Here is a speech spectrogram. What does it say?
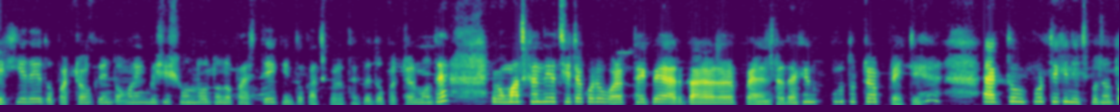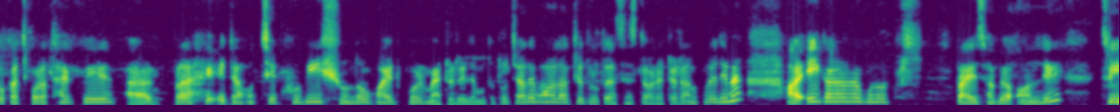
দেখিয়ে দেয় দোপাট্টাও কিন্তু অনেক বেশি সুন্দর, দোনো পাশ দিয়ে কিন্তু কাজ করা থাকবে দোপাট্টার মধ্যে। এবং মাঝখান দিয়ে ছিটা করে ওয়ার্ক থাকবে আর গারারার প্যান্টটা দেখেন কতটা প্রেটি হ্যাঁ? একদম উপর থেকে নিচ পর্যন্ত কাজ করা থাকবে। আর প্রায় এটা হচ্ছে খুবই সুন্দর হোয়াইট গোল্ড ম্যাটেরিয়ালের মতো। তো যাদের ভালো লাগছে দ্রুত অ্যাসেসটা অর্ডারটা ডান করে দেবেন। আর এই গালারগুলোর প্রাইস হবে only three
